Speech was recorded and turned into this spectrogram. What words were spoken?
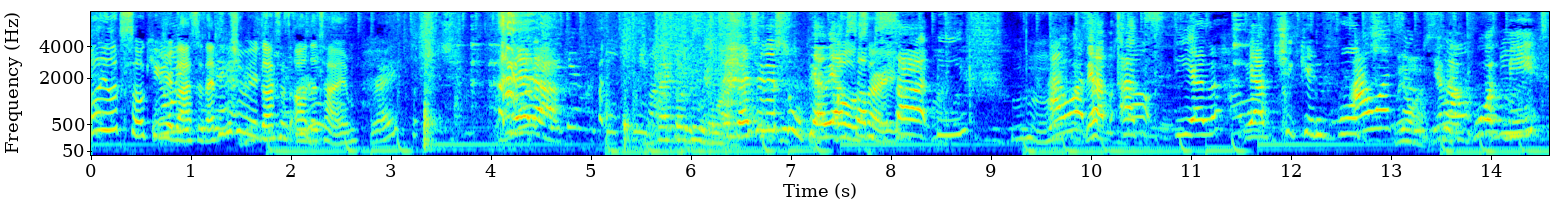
Molly, you look so cute in your glasses. I think you should wear your glasses all the time. Right? Yeah. Let's the soup here. We have Oh, some sorry. salt beef. I want We have some hot salt. steel. We have chicken foot. I want some You have salt goat meat. meat.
